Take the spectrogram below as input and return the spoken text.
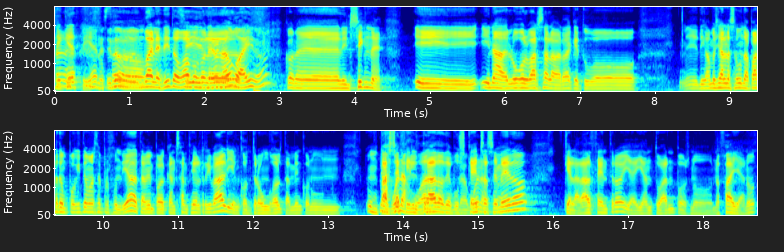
¿Qué, qué hacían? Esto- un bailecito guapo Sí, con el, algo ahí, ¿no? con el insigne. Y, y nada, luego el Barça, la verdad que tuvo, eh, digamos ya en la segunda parte, un poquito más de profundidad, también por el cansancio del rival, y encontró un gol también con un, un pase filtrado jugada, de Busquets a Semedo, que la da al centro, y ahí Antoine pues no, no falla, ¿no?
